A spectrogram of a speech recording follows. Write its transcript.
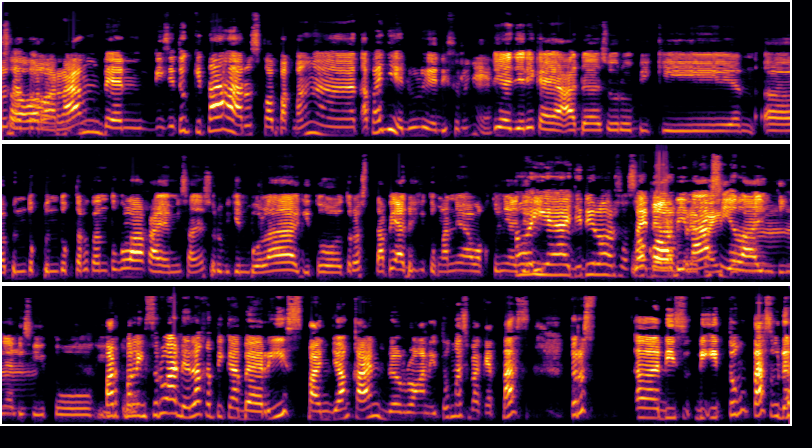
seorang. orang dan di situ kita harus kompak banget. Apa aja ya dulu ya disuruhnya ya? Iya jadi kayak ada suruh bikin eh, bentuk-bentuk tertentu lah. Kayak misalnya suruh bikin bola gitu. Terus tapi ada hitungannya waktunya. Oh jadi iya jadi lo harus lo selesai berapa koordinasi lah intinya di situ gitu. part paling seru adalah ketika baris panjang kan di dalam ruangan itu masih pakai tas. Terus eh, di, dihitung tas udah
